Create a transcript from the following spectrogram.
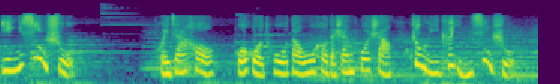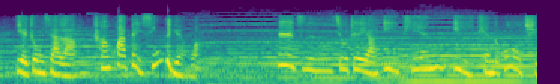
银杏树。回家后，火火兔到屋后的山坡上种了一棵银杏树，也种下了穿花背心的愿望。日子就这样一天一天的过去。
